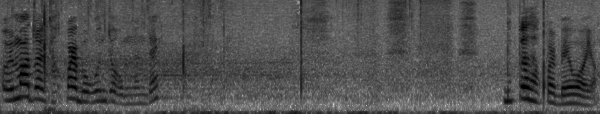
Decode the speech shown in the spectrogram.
얼마 전에 닭발 먹은 적 없는데? 무뼈 닭발 매워요.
